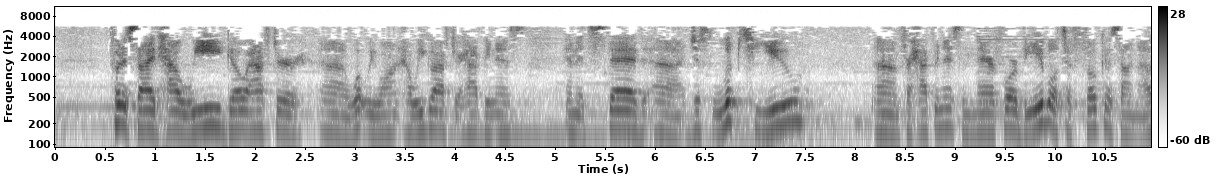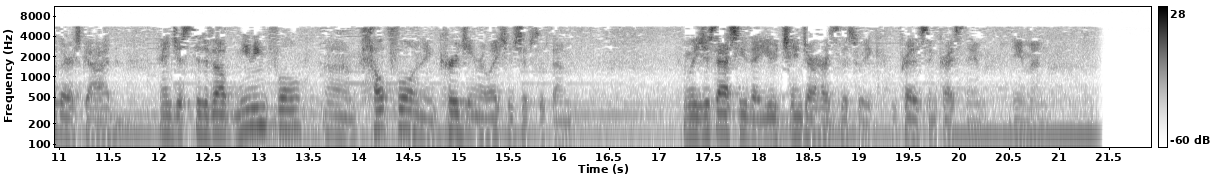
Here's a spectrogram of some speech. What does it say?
put aside how we go after uh, what we want, how we go after happiness, and instead uh, just look to you um, for happiness, and therefore be able to focus on others, God and just to develop meaningful, um, helpful, and encouraging relationships with them. And we just ask you that you would change our hearts this week. We pray this in Christ's name. Amen.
